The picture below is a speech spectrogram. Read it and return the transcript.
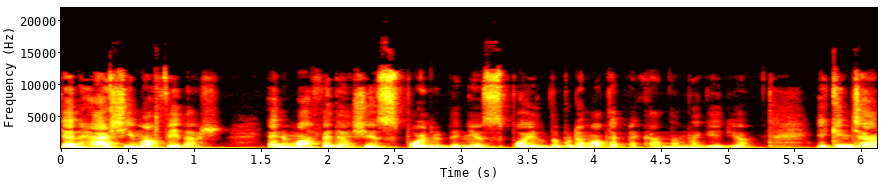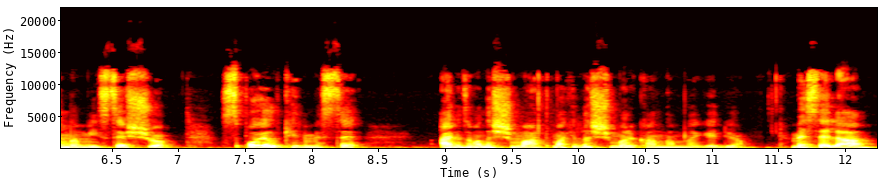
Yani her şeyi mahveder. Yani mahveden şeye spoiler deniyor. Spoiler da burada mahvetmek anlamına geliyor. İkinci anlamı ise şu. Spoil kelimesi aynı zamanda şımartmak ya da şımarık anlamına geliyor. Mesela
